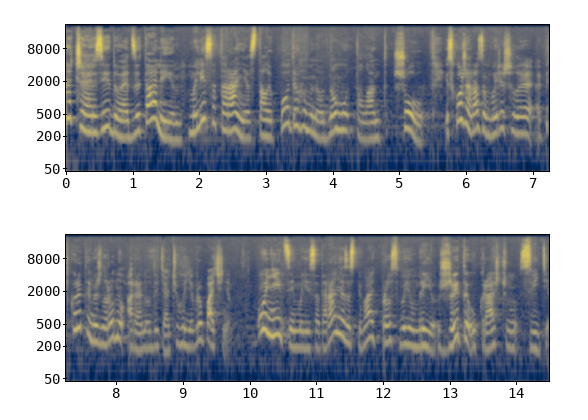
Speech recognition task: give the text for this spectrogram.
На черзі дует з Італії. Меліса та Ранія стали подругами на одному талант-шоу. І, схоже, разом вирішили підкорити міжнародну арену дитячого Євробачення. У Ніці Меліса та Ранія заспівають про свою мрію жити у кращому світі.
